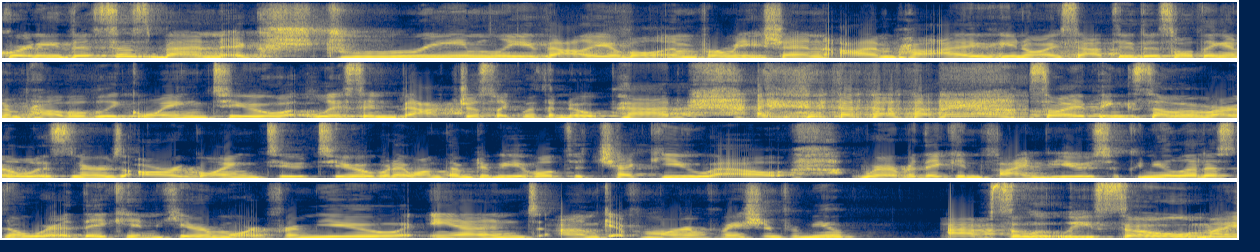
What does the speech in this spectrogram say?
Courtney, this has been extremely valuable information. I'm, pro- I, you know, I sat through this whole thing and I'm probably going to listen back just like with a notepad. so I think some of our listeners are going to too, but I want them to be able to check you out wherever they can find you. So can you let us know where they can hear more from you and um, get more information from you? Absolutely. So my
